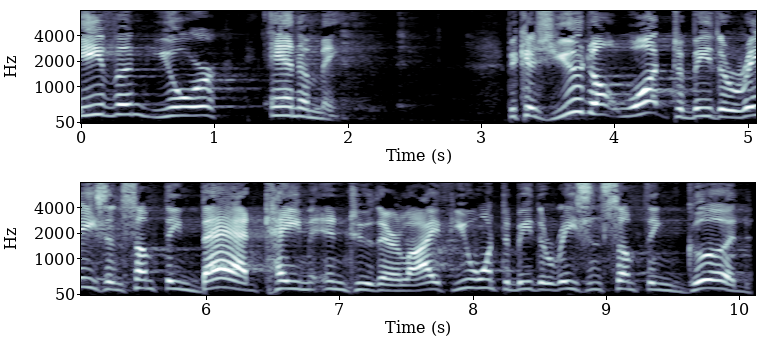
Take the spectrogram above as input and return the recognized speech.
even your enemy. Because you don't want to be the reason something bad came into their life. You want to be the reason something good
